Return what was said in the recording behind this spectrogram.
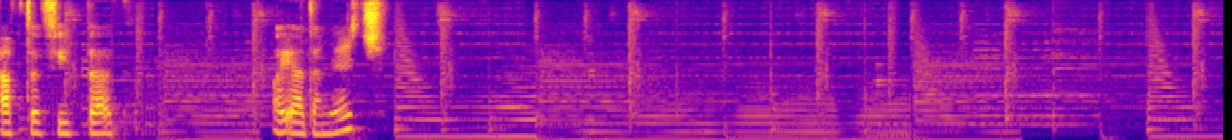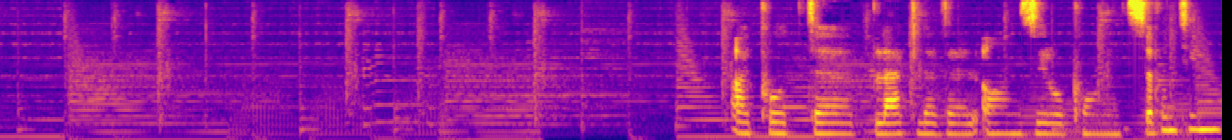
After feedback, I add an edge. I put the black level on 0.17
